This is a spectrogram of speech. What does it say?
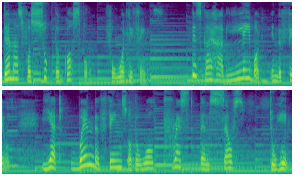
Demas forsook the gospel for worldly things. This guy had labored in the field, yet when the things of the world pressed themselves to him,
